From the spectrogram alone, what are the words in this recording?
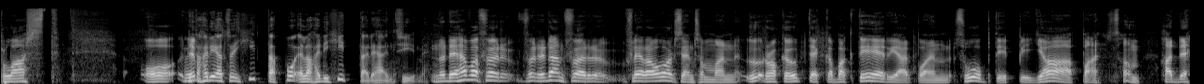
plast. Och det, har de alltså hittat på, eller har de hittat det här enzymet? No, det här var för, för redan för flera år sedan som man råkade upptäcka bakterier på en soptipp i Japan som hade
